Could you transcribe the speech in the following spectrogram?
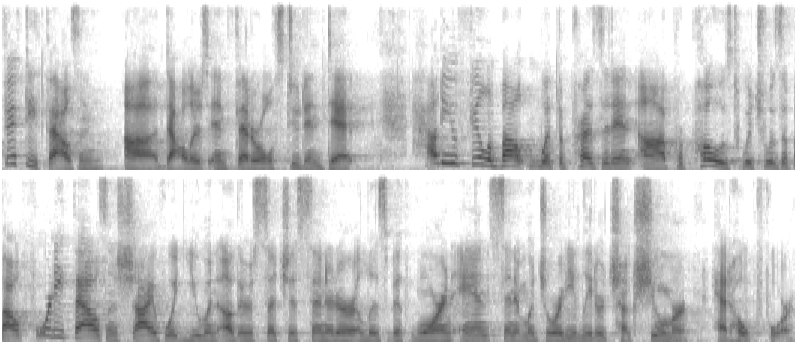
$50,000 uh, in federal student debt. How do you feel about what the president uh, proposed, which was about 40,000 shy of what you and others, such as Senator Elizabeth Warren and Senate Majority Leader Chuck Schumer, had hoped for?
